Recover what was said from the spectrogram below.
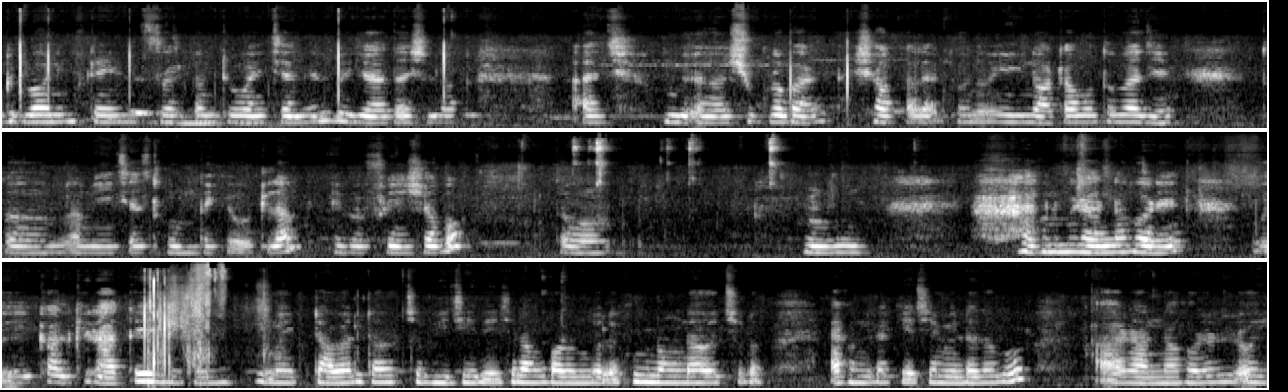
Good morning friends welcome to my channel Bijaya Das blog আজ শুক্রবার, সকাল এখন ওই নটা মতো বাজে। তো আমি জাস্ট ঘুম থেকে উঠলাম, এবার ফ্রেশ হব। তো এখন আমি রান্না করে ওই কালকে রাতে ওই টাওয়েলটা হচ্ছে ভিজিয়ে দিয়েছিলাম, গরম জলে খুব নোংরা হয়েছিল। এখন এটা কেচে মেলে দেবো। আর রান্নাঘরের ওই,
